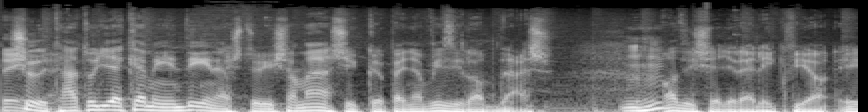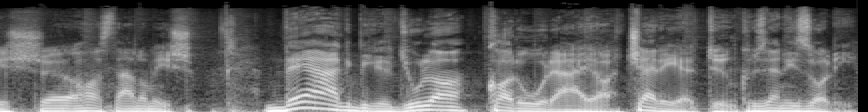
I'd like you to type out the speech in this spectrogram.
Sőt, hát ugye kemény Dénestől is a másik köpeny, a vízilabdás. Uh-huh. Az is egy relikvia, és használom is. Deák Bill Gyula karórája, cseréltünk, üzeni Zoli.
